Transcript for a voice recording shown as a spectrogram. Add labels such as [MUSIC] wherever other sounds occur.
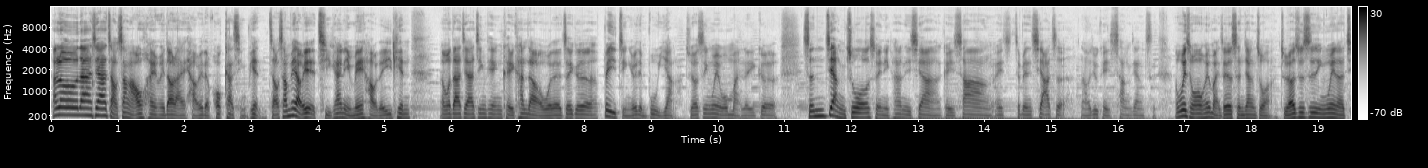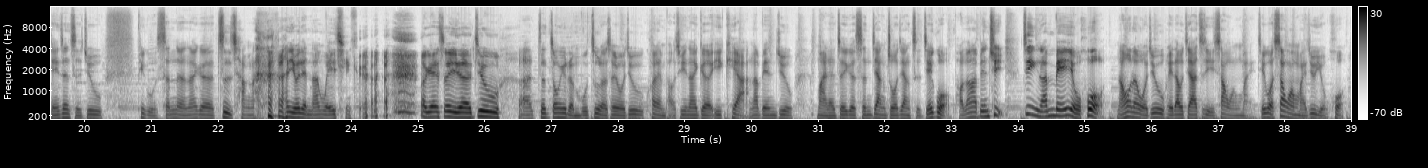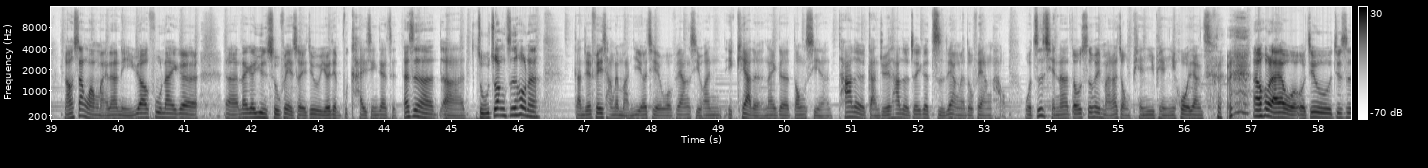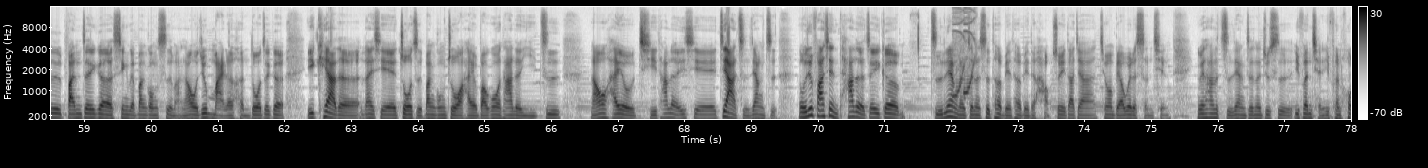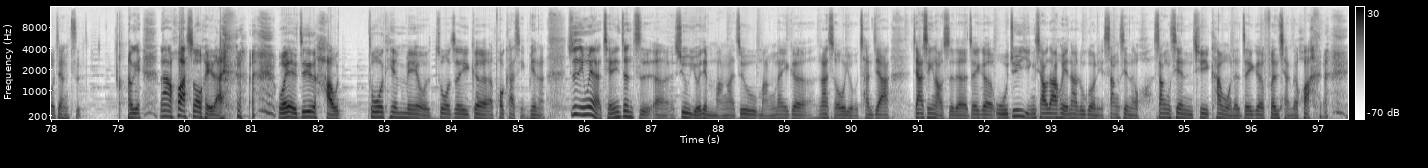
Hello，大家早上好，欢迎回到来好夜的 Podcast 影片。早上配好夜，启开你美好的一天。那么大家今天可以看到我的这个背景有点不一样，主要是因为我买了一个升降桌，所以你看一下可以上，哎，这边下着，然后就可以上这样子。那为什么我会买这个升降桌啊？主要就是因为呢，前一阵子就屁股生了那个痔疮啊，[LAUGHS] 有点难为情。[LAUGHS] OK，所以呢就啊，这终于忍不住了，所以我就快点跑去那个 IKEA 那边就买了这个升降桌这样子。结果跑到那边去，竟然没有货，然后。呢，我就回到家自己上网买，结果上网买就有货，然后上网买呢，你又要付那一个呃那个运输费，所以就有点不开心这样子。但是呢，呃，组装之后呢。感觉非常的满意，而且我非常喜欢 IKEA 的那个东西呢，它的感觉它的这个质量呢都非常好。我之前呢都是会买那种便宜便宜货这样子，[LAUGHS] 那后来我我就就是搬这个新的办公室嘛，然后我就买了很多这个 IKEA 的那些桌子、办公桌，还有包括它的椅子，然后还有其他的一些架子这样子，我就发现它的这个。质量呢真的是特别特别的好，所以大家千万不要为了省钱，因为它的质量真的就是一分钱一分货这样子。OK，那话说回来，[LAUGHS] 我也就好。多天没有做这一个 podcast 影片了，就是因为啊，前一阵子呃就有点忙啊，就忙那个那时候有参加嘉兴老师的这个五 G 营销大会。那如果你上线的话，上线去看我的这个分享的话，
